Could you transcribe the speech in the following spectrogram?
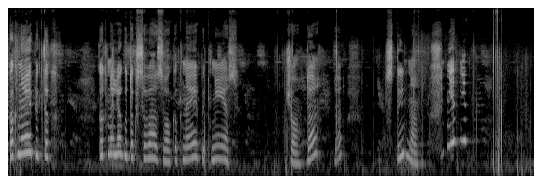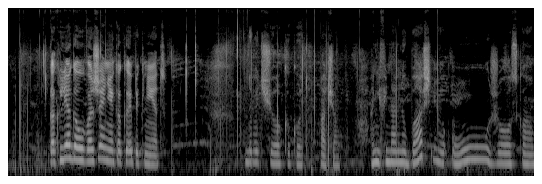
Как на epic, так... Как на Лего, так сразу, а как на epic, нет. Чё, да? Да? Стыдно? Нет, нет. Как Лего уважение, как epic нет. Дурачок какой-то. А чё? Они финальную башню? О, жестко.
